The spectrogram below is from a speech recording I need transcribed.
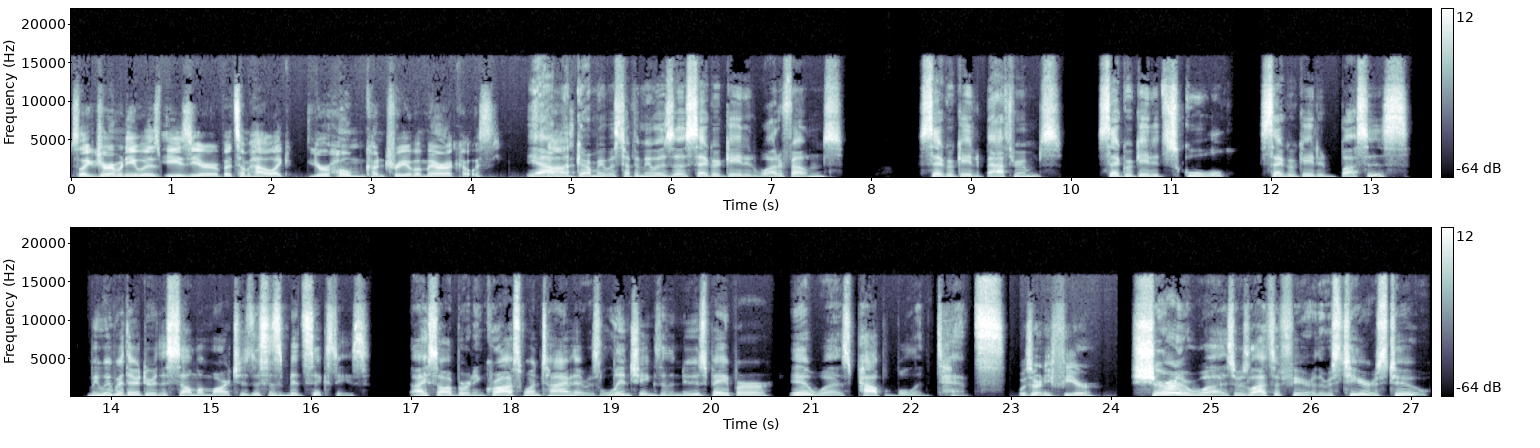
So like Germany was easier, but somehow like your home country of America was Yeah, not. Montgomery was tough. I mean, it was uh, segregated water fountains, segregated bathrooms, segregated school, segregated buses. I mean, we were there during the Selma marches. This is mid 60s. I saw a burning cross one time. There was lynchings in the newspaper. It was palpable and intense. Was there any fear? Sure, there was. There was lots of fear. There was tears too.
